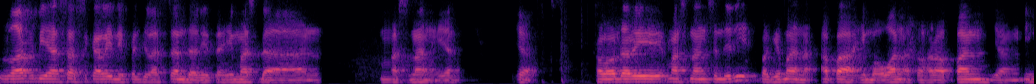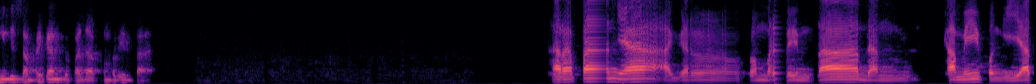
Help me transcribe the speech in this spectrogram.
Luar biasa sekali nih penjelasan dari Teh Imas dan Mas Nang ya. Ya, kalau dari Mas Nang sendiri, bagaimana? Apa himbauan atau harapan yang ingin disampaikan kepada pemerintah? Harapannya agar pemerintah dan kami penggiat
